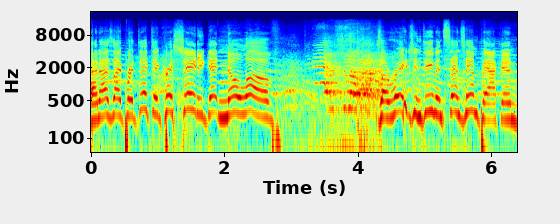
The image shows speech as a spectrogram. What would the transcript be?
And as I predicted, Chris Shady getting no love. The Raging Demon sends him packing.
